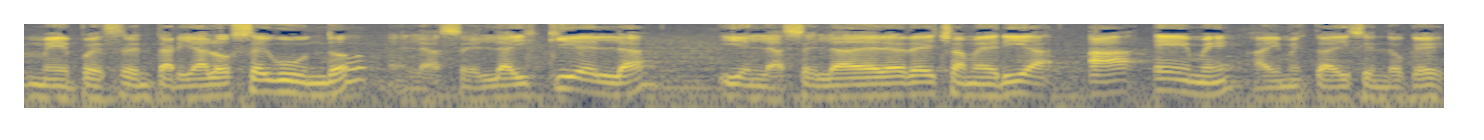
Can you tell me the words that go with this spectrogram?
me presentaría los segundos en la celda izquierda y en la celda de la derecha me diría AM, ahí me está diciendo que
